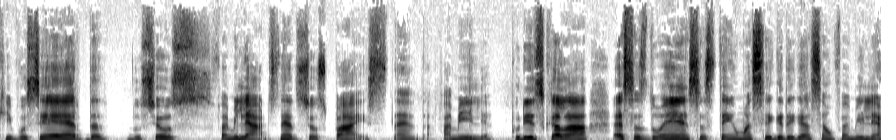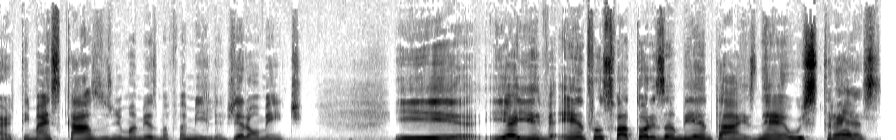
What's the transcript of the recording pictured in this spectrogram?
que você herda dos seus familiares, né, dos seus pais, né, da família. Por isso que ela, essas doenças têm uma segregação familiar, tem mais casos de uma mesma família, geralmente. E, e aí entram os fatores ambientais, né? O estresse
